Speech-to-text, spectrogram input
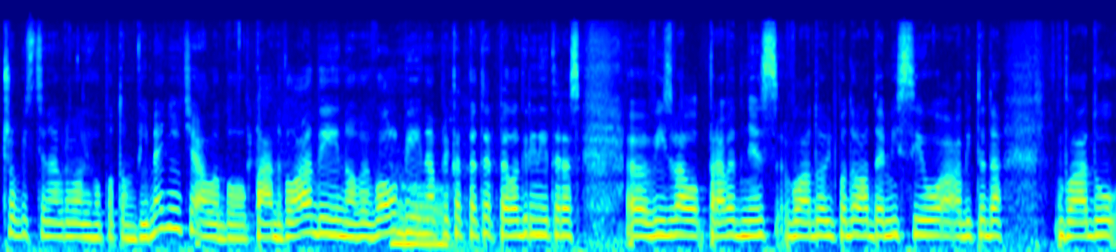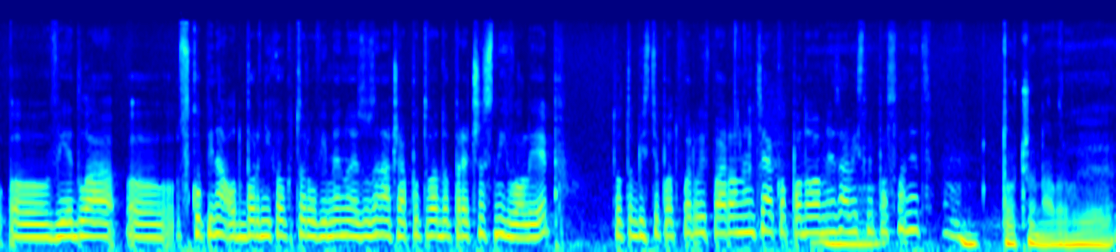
čo by ste navrhovali ho potom vymeniť, alebo pád vlády, nové voľby. No. Napríklad Peter Pellegrini teraz e, vyzval práve dnes vládu, aby podala demisiu a aby teda vládu e, viedla e, skupina odborníkov, ktorú vymenuje Zuzana Čaputová do predčasných volieb. Toto by ste podporili v parlamente ako ponovom nezávislý poslanec? To, čo navrhuje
